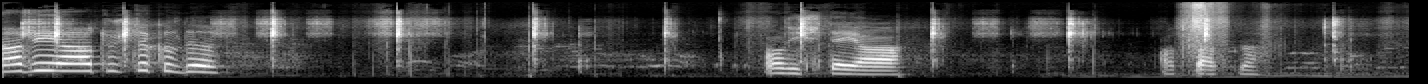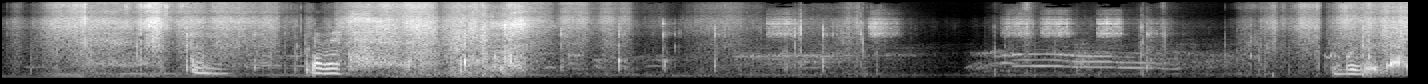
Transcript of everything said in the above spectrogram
Abi ya tuş takıldı. Al işte ya. Atla atla. Evet. Bu güzel.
